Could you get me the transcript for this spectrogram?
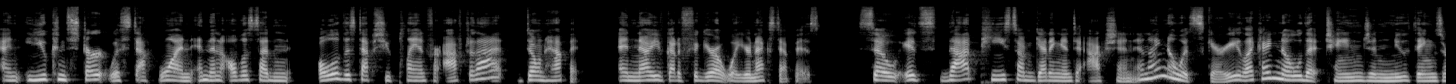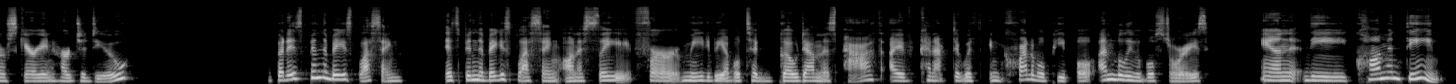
and you can start with step 1 and then all of a sudden all of the steps you plan for after that don't happen. And now you've got to figure out what your next step is. So it's that piece on getting into action. And I know it's scary. Like I know that change and new things are scary and hard to do, but it's been the biggest blessing it's been the biggest blessing, honestly, for me to be able to go down this path. I've connected with incredible people, unbelievable stories. And the common theme,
